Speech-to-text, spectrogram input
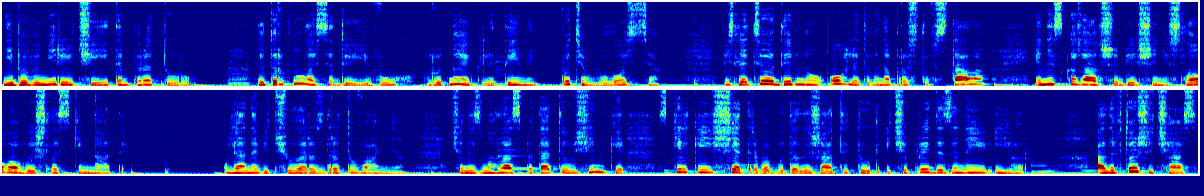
ніби вимірюючи її температуру, доторкнулася до її вух, грудної клітини, потім волосся. Після цього дивного огляду вона просто встала і, не сказавши більше ні слова, вийшла з кімнати. Уляна відчула роздратування, що не змогла спитати у жінки, скільки іще треба буде лежати тут і чи прийде за нею Ігор. Але в той же час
